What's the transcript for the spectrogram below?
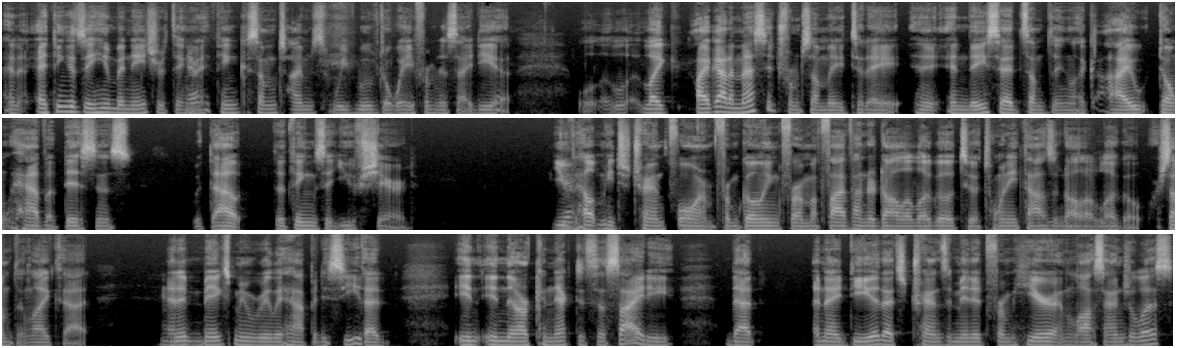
And I think it's a human nature thing. Yeah. I think sometimes we've moved away from this idea. Like I got a message from somebody today and they said something like, I don't have a business without the things that you've shared. You've yeah. helped me to transform from going from a $500 logo to a $20,000 logo or something like that. Mm-hmm. And it makes me really happy to see that in, in our connected society, that an idea that's transmitted from here in Los Angeles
